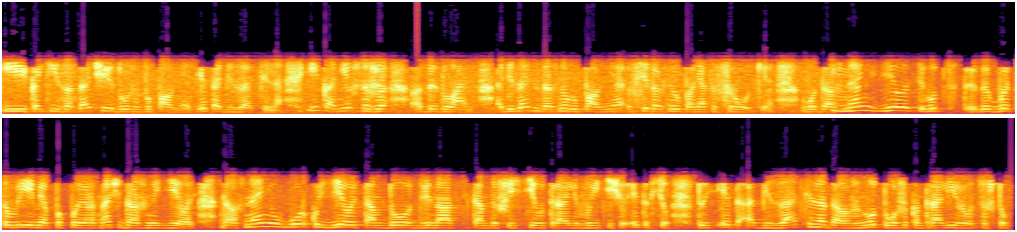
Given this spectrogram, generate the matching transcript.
и какие задачи должен выполнять. Это обязательно. И, конечно же, дедлайн. Обязательно должно выполнять, все должны выполняться сроки. Вот должны mm-hmm. они сделать вот в это время ППР, значит, должны делать. Должны они уборку сделать там до 12, там до 6 утра или выйти еще. Это все. То есть это обязательно должно тоже контролироваться, чтобы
